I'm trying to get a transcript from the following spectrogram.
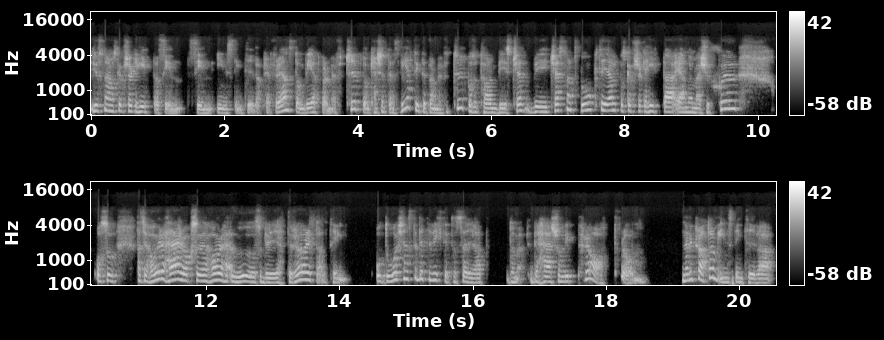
just när de ska försöka hitta sin, sin instinktiva preferens, de vet vad de är för typ, de kanske inte ens vet riktigt vad de är för typ och så tar de B. Chestnuts bok till hjälp och ska försöka hitta en av de här 27 och så, fast jag har ju det här också, jag har det här, uh, och så blir det jätterörigt allting. Och då känns det lite viktigt att säga att de, det här som vi pratar om, när vi pratar om instinktiva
